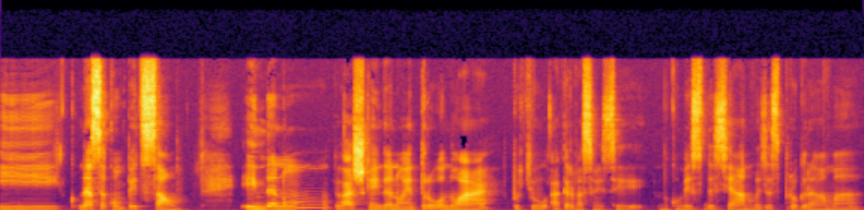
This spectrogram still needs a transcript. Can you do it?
e nessa competição. Ainda não, eu acho que ainda não entrou no ar, porque a gravação ia ser no começo desse ano, mas esse programa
